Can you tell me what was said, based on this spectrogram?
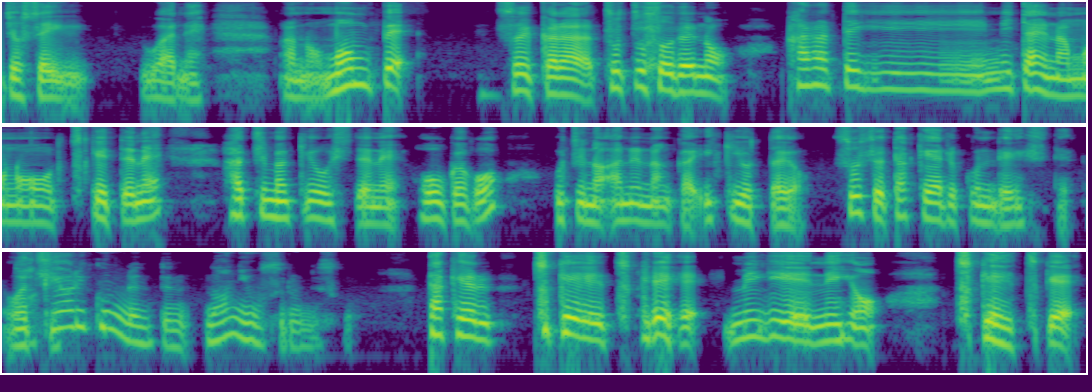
女性はね、あの、もんぺ、それから筒袖の空手着みたいなものをつけてね、鉢巻きをしてね、放課後、うちの姉なんか生きよったよ。そして竹槍訓練して。竹槍訓練って何をするんですか？竹槍、つけ、つけ、右へ二歩、つけ、つけ。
